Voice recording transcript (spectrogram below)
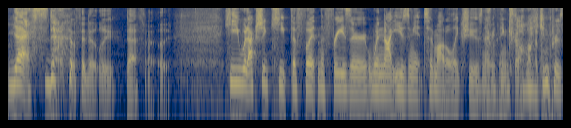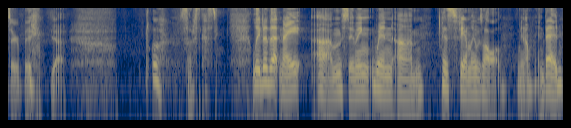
Yes, definitely. Definitely. He would actually keep the foot in the freezer when not using it to model like shoes and everything so God. he can preserve it. Yeah. Ugh, so disgusting. Later that night, I'm assuming when um, his family was all, you know, in bed,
